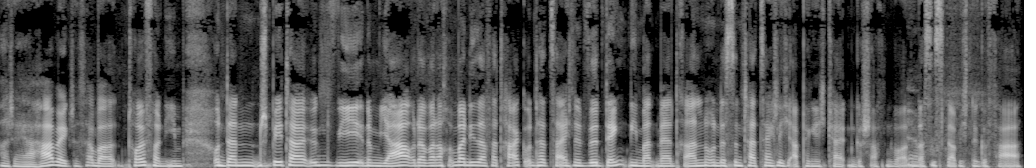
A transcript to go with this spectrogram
ah, der Herr Habeck, das ist aber toll von ihm. Und dann später irgendwie in einem Jahr oder wann auch immer dieser Vertrag unterzeichnet wird, denkt niemand mehr dran und es sind tatsächlich tatsächlich Abhängigkeiten geschaffen worden. Ja. Das ist, glaube ich, eine Gefahr.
